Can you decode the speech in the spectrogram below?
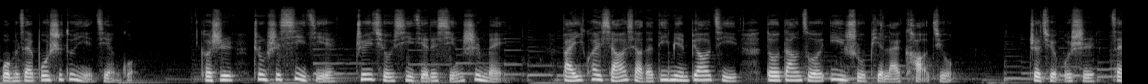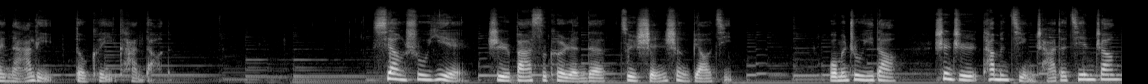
我们在波士顿也见过。可是重视细节、追求细节的形式美，把一块小小的地面标记都当作艺术品来考究，这却不是在哪里都可以看到的。橡树叶是巴斯克人的最神圣标记。我们注意到，甚至他们警察的肩章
